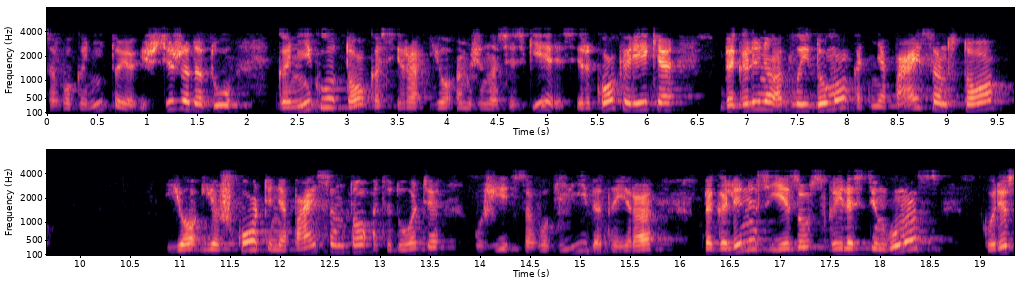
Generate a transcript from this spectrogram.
savo ganytojo, išsižada tų ganyklų to, kas yra jo amžinasis gėris. Ir kokio reikia begalinio atlaidumo, kad nepaisant to, jo ieškoti, nepaisant to atiduoti už jį savo gyvybę. Tai yra begalinis Jėzaus gailestingumas, kuris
